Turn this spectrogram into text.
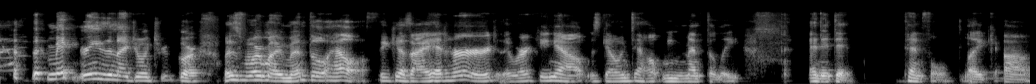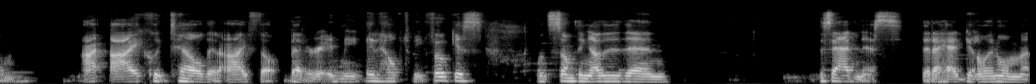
the main reason I joined TrueCore was for my mental health because I had heard that working out was going to help me mentally, and it did tenfold. Like um, I I could tell that I felt better. It me it helped me focus on something other than the sadness that I had going on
